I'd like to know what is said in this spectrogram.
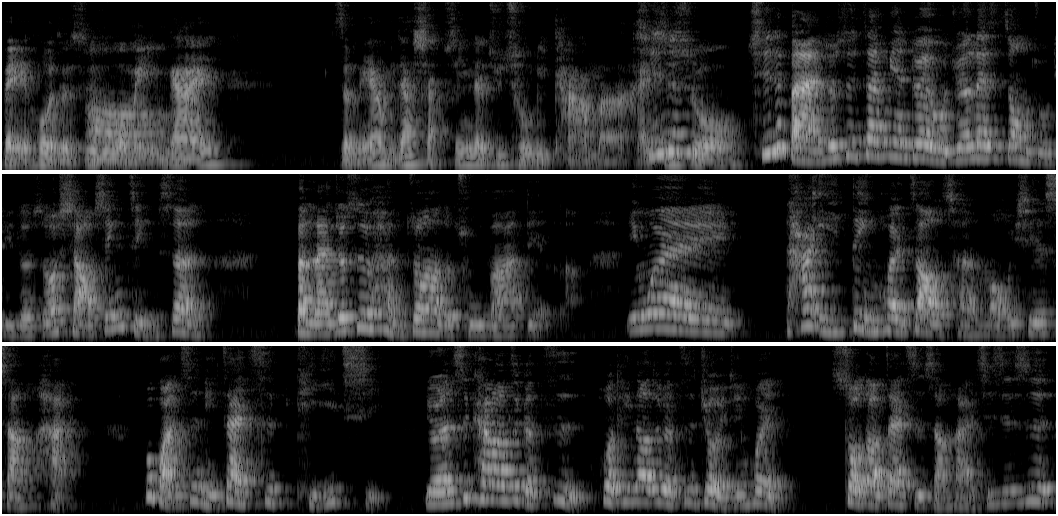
备，或者是我们应该怎么样比较小心的去处理它吗？还是说，其实本来就是在面对我觉得类似这种主题的时候，小心谨慎本来就是很重要的出发点了，因为它一定会造成某一些伤害，不管是你再次提起，有人是看到这个字或听到这个字就已经会受到再次伤害，其实是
